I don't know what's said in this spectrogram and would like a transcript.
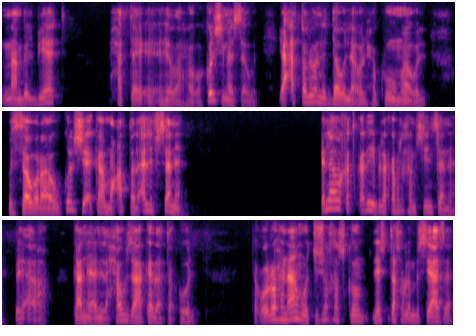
ننام بالبيت. حتى يظهر هو. كل شيء ما يسوي. يعطلون الدولة والحكومة والثورة وكل شيء كان معطل ألف سنة. إلى وقت قريب قبل خمسين سنة بالعراق. كان الحوزة هكذا تقول. تقول روح ناموا شو خصكم؟ ليش تدخلون بالسياسة؟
